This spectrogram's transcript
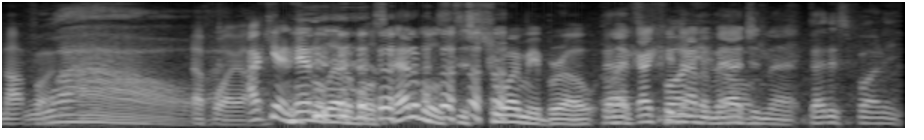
Not fun. Wow. FYI. I can't handle edibles. edibles destroy me, bro. That's like I could not imagine though. that. That is funny.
